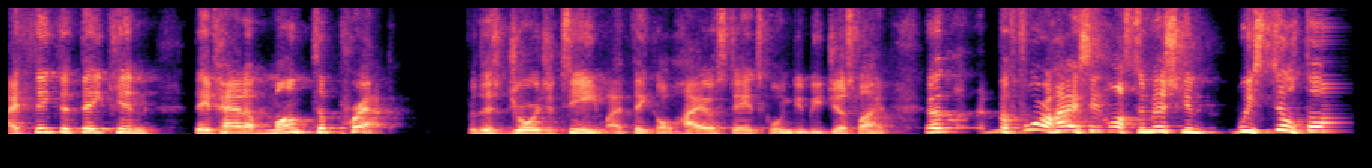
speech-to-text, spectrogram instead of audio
I think that they can, they've had a month to prep for this Georgia team. I think Ohio State's going to be just fine. Uh, before Ohio State lost to Michigan, we still thought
